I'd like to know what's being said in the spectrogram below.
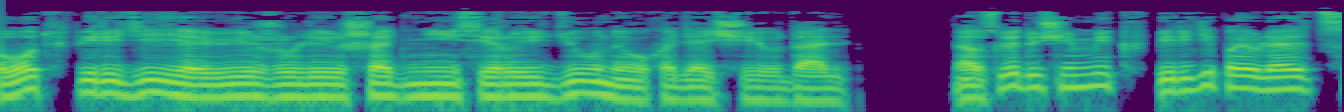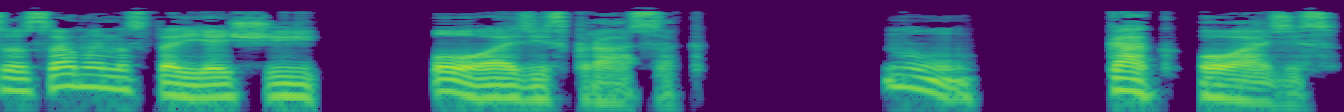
Вот впереди я вижу лишь одни серые дюны, уходящие вдаль, а в следующий миг впереди появляется самый настоящий оазис красок. Ну, как оазис.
